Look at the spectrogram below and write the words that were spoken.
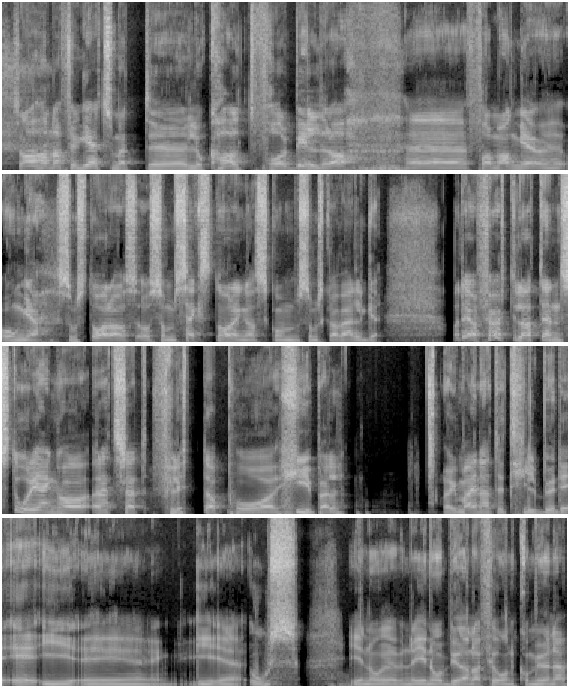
Så han har fungert som et eh, lokalt forbilde da, eh, for mange unge, som står der og som 16-åringer som, som skal velge. Og Det har ført til at en stor gjeng har rett og slett flytta på hybel. Og jeg mener at det tilbudet er i, i, i Os, i no, i Nord-Bjørnafjorden kommune.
